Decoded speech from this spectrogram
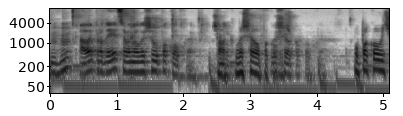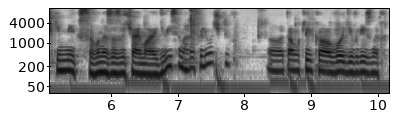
Угу. Але продається воно лише упаковкою. Чи ні? Так, лише упаковочка. Лише упаковкою. Упаковочки мікс вони зазвичай мають 8 грифельочків, е, там кілька видів різних.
